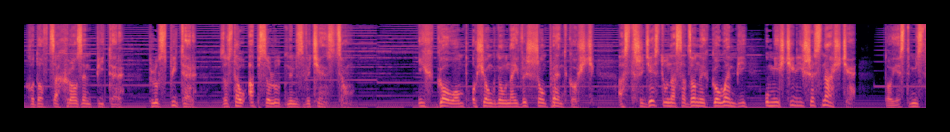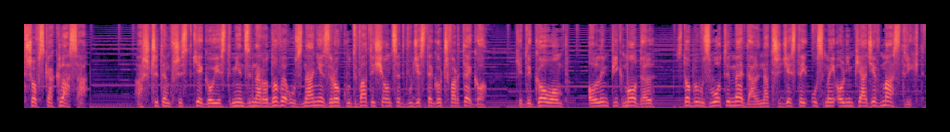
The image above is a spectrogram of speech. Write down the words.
hodowca Chrozen Peter plus Peter został absolutnym zwycięzcą. Ich gołąb osiągnął najwyższą prędkość, a z 30 nasadzonych gołębi umieścili 16. To jest mistrzowska klasa. A szczytem wszystkiego jest międzynarodowe uznanie z roku 2024, kiedy gołąb Olympic Model zdobył złoty medal na 38. olimpiadzie w Maastricht.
